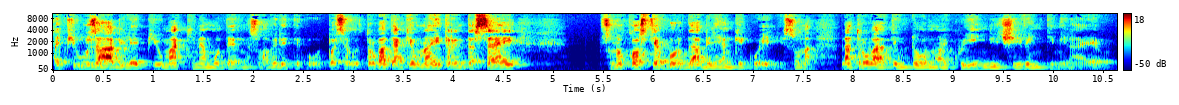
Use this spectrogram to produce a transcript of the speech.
è più usabile, più macchina moderna, insomma vedete voi. Poi se trovate anche una E36 sono costi abbordabili anche quelli, insomma la trovate intorno ai 15-20 mila euro.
